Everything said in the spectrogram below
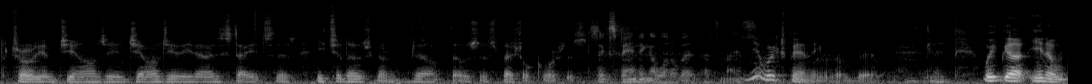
petroleum geology and geology of the United States. As each of those are going to develop those as special courses. It's expanding a little bit. That's nice. Yeah, we're expanding a little bit. Okay. We've got, you know,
